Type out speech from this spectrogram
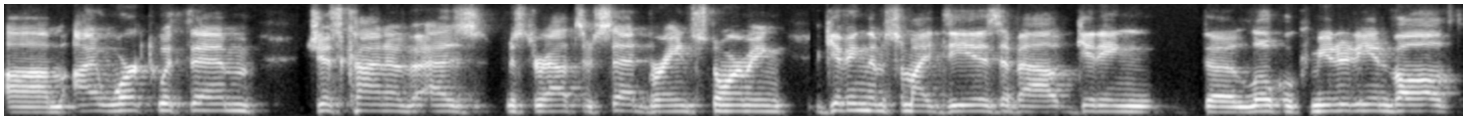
Um, I worked with them just kind of, as Mr. Outzer said, brainstorming, giving them some ideas about getting the local community involved.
